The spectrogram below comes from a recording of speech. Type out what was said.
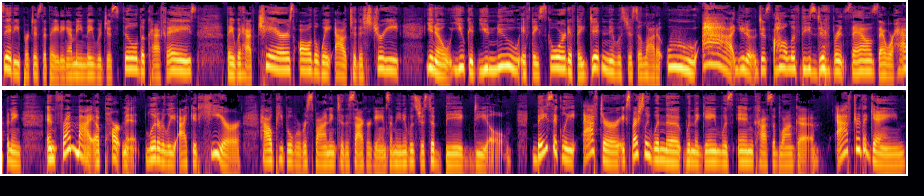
city participating. I mean, they would just fill the cafes. They would have chairs all the way out to the street. You know, you could, you knew if they scored, if they didn't, it was just a lot of ooh, ah, you know, just all of these different sounds that were happening. And from my apartment, literally, I could hear how people were responding to the soccer games. I mean, it was just a big deal. Basically, after, especially when the, when the game was in Casablanca, after the game,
